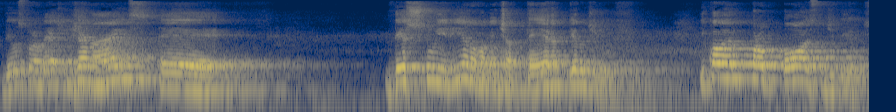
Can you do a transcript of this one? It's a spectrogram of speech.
Deus promete que jamais é, destruiria novamente a terra pelo dilúvio. E qual era o propósito de Deus?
